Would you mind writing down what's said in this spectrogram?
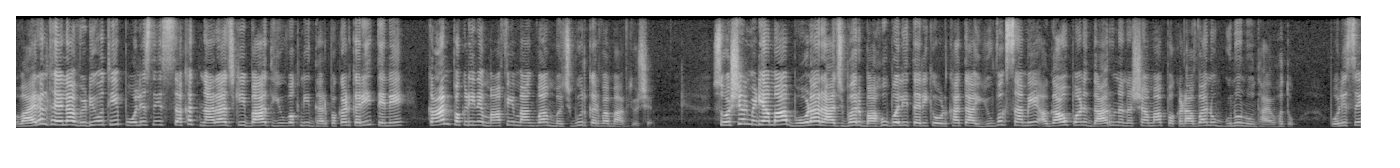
વાયરલ થયેલા વિડીયોથી પોલીસની સખત નારાજગી બાદ યુવકની ધરપકડ કરી તેને કાન પકડીને માફી માંગવા મજબૂર કરવામાં આવ્યો છે. સોશિયલ મીડિયામાં ભોળા રાજભર બાહુબલી તરીકે ઓળખાતા યુવક સામે અગાઉ પણ દારૂના નશામાં પકડાવવાનો ગુનો નોંધાયો હતો. પોલીસે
